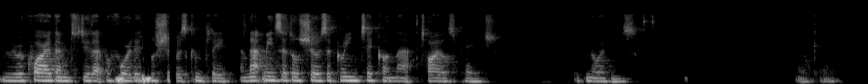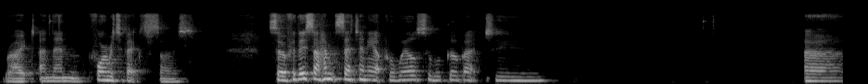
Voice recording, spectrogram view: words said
We require them to do that before will show as complete. And that means it'll show us a green tick on that tiles page. Ignore these. Okay, right. And then formative exercise. So for this, I haven't set any up for Will, so we'll go back to, uh,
